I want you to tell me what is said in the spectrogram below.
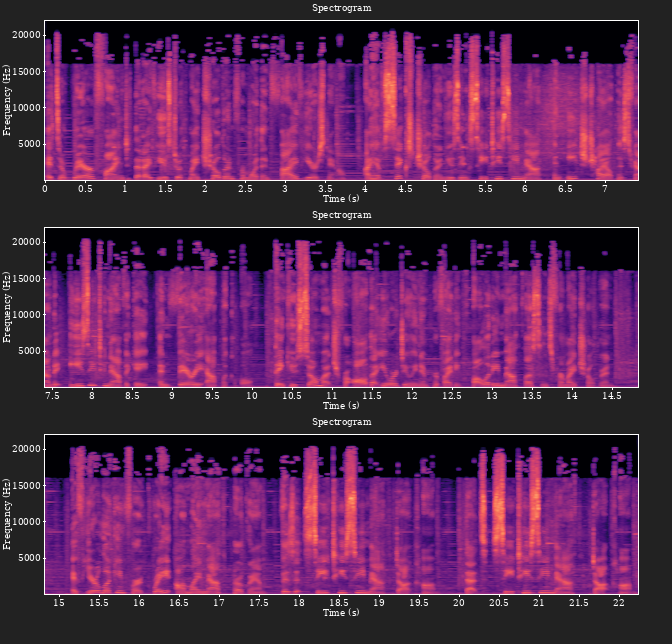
It's a rare find that I've used with my children for more than five years now. I have six children using CTC Math, and each child has found it easy to navigate and very applicable. Thank you so much for all that you are doing in providing quality math lessons for my children. If you're looking for a great online math program, visit ctcmath.com. That's ctcmath.com.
